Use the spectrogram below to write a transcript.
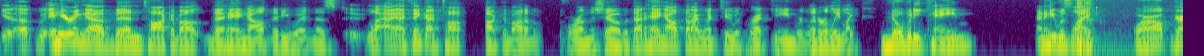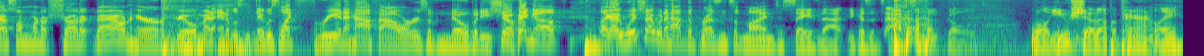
You know, hearing uh, Ben talk about the hangout that he witnessed, like, I I think I've talked talked about it before on the show, but that hangout that I went to with Brett Keane, where literally like nobody came, and he was like. Well, guess I'm gonna shut it down here in a few minutes. And it was it was like three and a half hours of nobody showing up. Like I wish I would have had the presence of mind to save that because it's absolute gold. Well, you showed up apparently.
